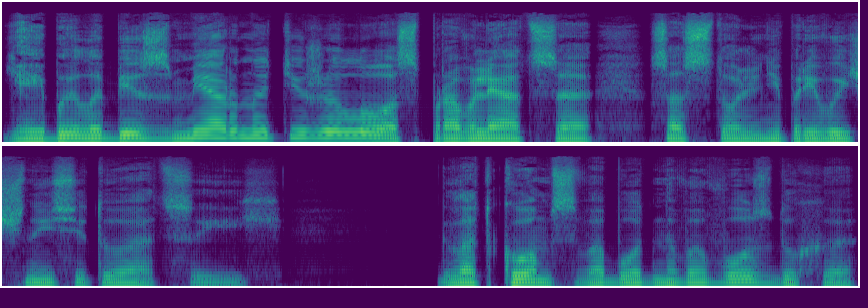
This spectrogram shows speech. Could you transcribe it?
Ей было безмерно тяжело справляться со столь непривычной ситуацией. Глотком свободного воздуха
